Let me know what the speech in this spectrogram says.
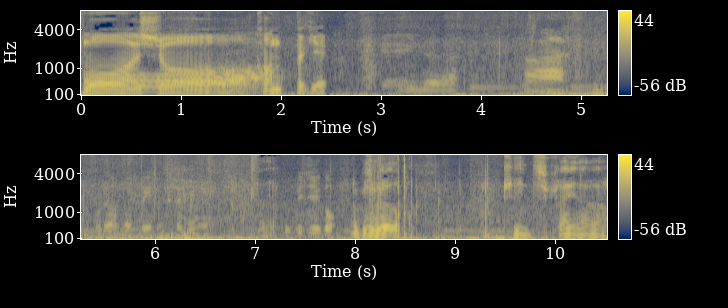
おーナイスショー。完璧。これはもうフェーズしか出ねえ。65 60ヤードピン近いな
